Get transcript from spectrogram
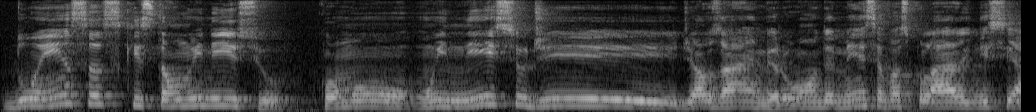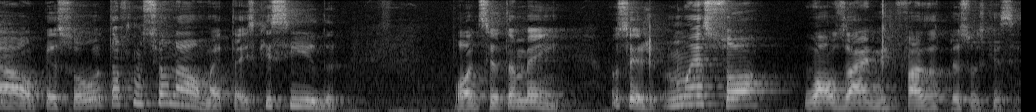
doenças que estão no início, como um início de, de Alzheimer ou uma demência vascular inicial. A pessoa está funcional, mas está esquecida. Pode ser também. Ou seja, não é só o Alzheimer que faz a pessoa esquecer.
